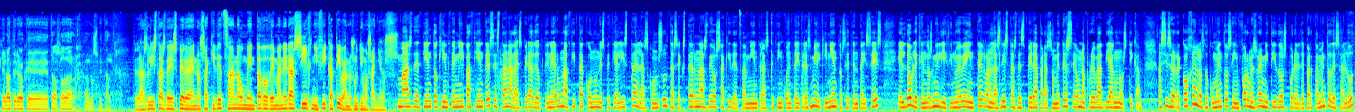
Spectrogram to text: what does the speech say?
que lo han tenido que trasladar al hospital. Las listas de espera en Osakidetza han aumentado de manera significativa en los últimos años. Más de 115.000 pacientes están a la espera de obtener una cita con un especialista en las consultas externas de Osakidetza, mientras que 53.576, el doble que en 2019, integran las listas de espera para someterse a una prueba diagnóstica. Así se recogen los documentos e informes remitidos por el Departamento de Salud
